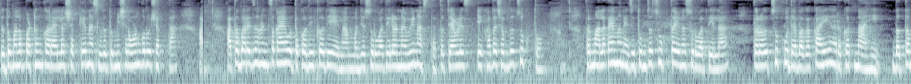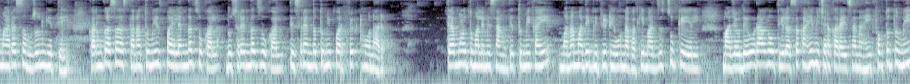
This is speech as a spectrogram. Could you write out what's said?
जर तुम्हाला पठण करायला शक्य नसेल तर तुम्ही श्रवण करू शकता. आता बऱ्याच जणांचं काय होतं कधी कधी आहे ना म्हणजे सुरुवातीला नवीन असतात तर त्यावेळेस एखादा शब्द चुकतो. तर मला काय म्हणायचं तुमचं चुकतं आहे ना सुरुवातीला तर चुकू द्या बघा काही हरकत नाही. दत्त महाराज समजून घेतील. कारण कसं असताना तुम्ही पहिल्यांदा चुकाल दुसऱ्यांदा चुकाल तिसऱ्यांदा तुम्ही परफेक्ट होणार. त्यामुळे तुम्हाला मी सांगते तुम्ही काही मनामध्ये भीती ठेवू नका की माझं चुकेल माझ्यावर देव रागवतील असं काही विचार करायचा नाही. फक्त तुम्ही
